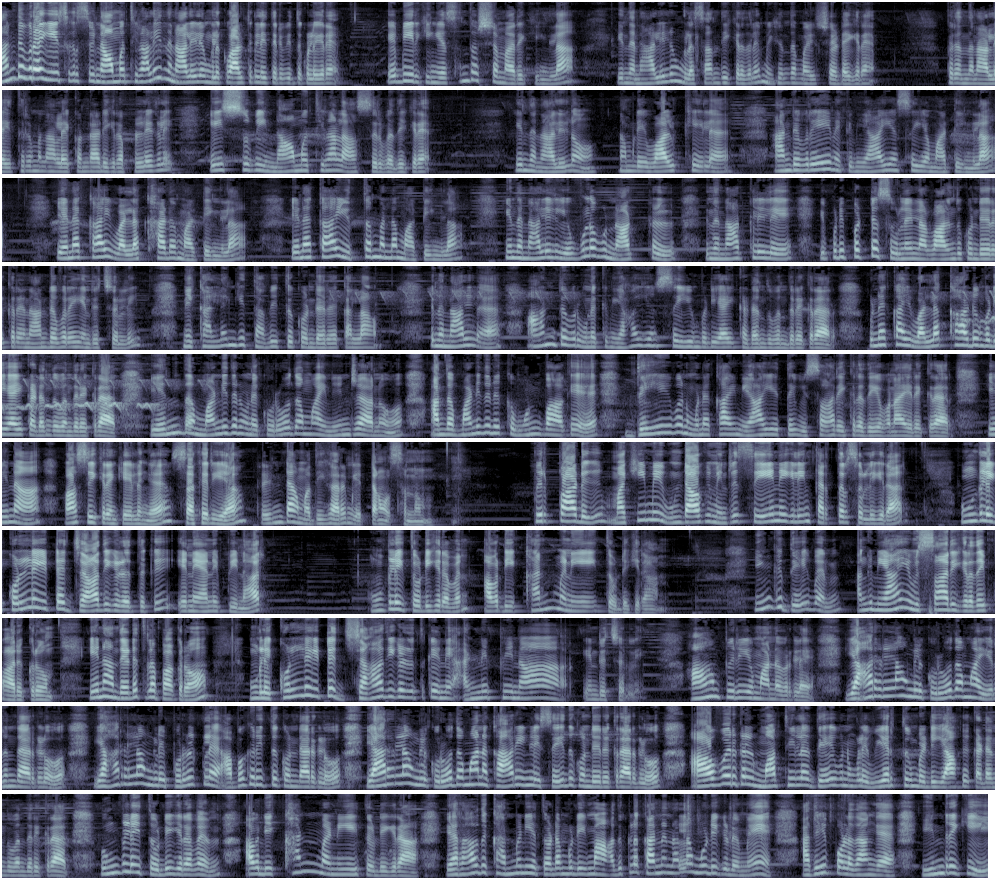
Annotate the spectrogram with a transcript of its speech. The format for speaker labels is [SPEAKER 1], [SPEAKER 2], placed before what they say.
[SPEAKER 1] ஆண்டவராக இயேசு கிறிஸ்துவின் நாமத்தினாலே இந்த நாளில் உங்களுக்கு வாழ்த்துக்களை தெரிவித்துக் கொள்கிறேன். எப்படி இருக்கீங்க? சந்தோஷமாக இருக்கீங்களா? இந்த நாளிலும் உங்களை சந்திக்கிறதுல மிகுந்த மகிழ்ச்சி அடைகிறேன். பிறந்த நாளை திருமண நாளை கொண்டாடுகிற பிள்ளைகளை இயேசுவி நாமத்தினால் ஆசிர்வதிக்கிறேன். இந்த நாளிலும் நம்முடைய வாழ்க்கையில் ஆண்டவரே எனக்கு நியாயம் செய்ய மாட்டீங்களா? எனக்காய் வழக்காட மாட்டீங்களா? எனக்காக யுத்தம் பண்ண மாட்டீங்களா? இந்த நாளில் எவ்வளவு நாட்கள் இந்த நாட்களிலே இப்படிப்பட்ட சூழ்நிலை நான் வாழ்ந்து கொண்டு இருக்கிறேன் ஆண்டவரே என்று சொல்லி நீ கலங்கி தவித்து கொண்டிருக்கலாம். இந்த நாளில் ஆண்டவர் உனக்கு நியாயம் செய்யும்படியாய் கடந்து வந்திருக்கிறார். உனக்காய் வழக்காடும்படியாய் கடந்து வந்திருக்கிறார். எந்த மனிதன் உனக்கு விரோதமாய் நின்றானோ அந்த மனிதனுக்கு முன்பாக தேவன் உனக்காய் நியாயத்தை விசாரிக்கிற தேவனாய் இருக்கிறார். ஏன்னா வாசிக்கிறேன் கேளுங்க. சகரியா ரெண்டாம் அதிகாரம் எட்டாம் வசனம். பிற்பாடு மகிமை உண்டாகும் என்று சேனைகளின் கர்த்தர் சொல்லுகிறார். உங்களை கொள்ளையிட்ட ஜாதிகளிடத்துக்கு என்னை அனுப்பினார். உங்களை தொடுகிறவன் அவருடைய கண்மணியை தொடுகிறான். இங்கு தேவன் அங்கு நியாயம் விசாரிக்கிறதை பார்க்கிறோம். ஏன்னா அந்த இடத்துல பார்க்குறோம் உங்களை கொள்ளையிட்ட ஜாதிகளுக்கு என்னை அனுப்பினார் என்று சொல்லி. ஆம் பிரியமானவர்களே யாரெல்லாம் உங்களுக்கு விரோதமாக இருந்தார்களோ யாரெல்லாம் உங்களை பொருட்களை அபகரித்து கொண்டார்களோ யாரெல்லாம் உங்களுக்கு விரோதமான காரியங்களை செய்து கொண்டு இருக்கிறார்களோ அவர்கள் மத்தியில் தேவன் உங்களை உயர்த்தும்படியாக கடந்து வந்திருக்கிறார். உங்களை தொடுகிறவன் அவருடைய கண்மணியை தொடுகிறான். யாராவது கண்மணியை தொட முடியுமா? அதுக்குள்ளே கண்ணு நல்லா மூடிக்கிடுமே. அதே போல தாங்க இன்றைக்கு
